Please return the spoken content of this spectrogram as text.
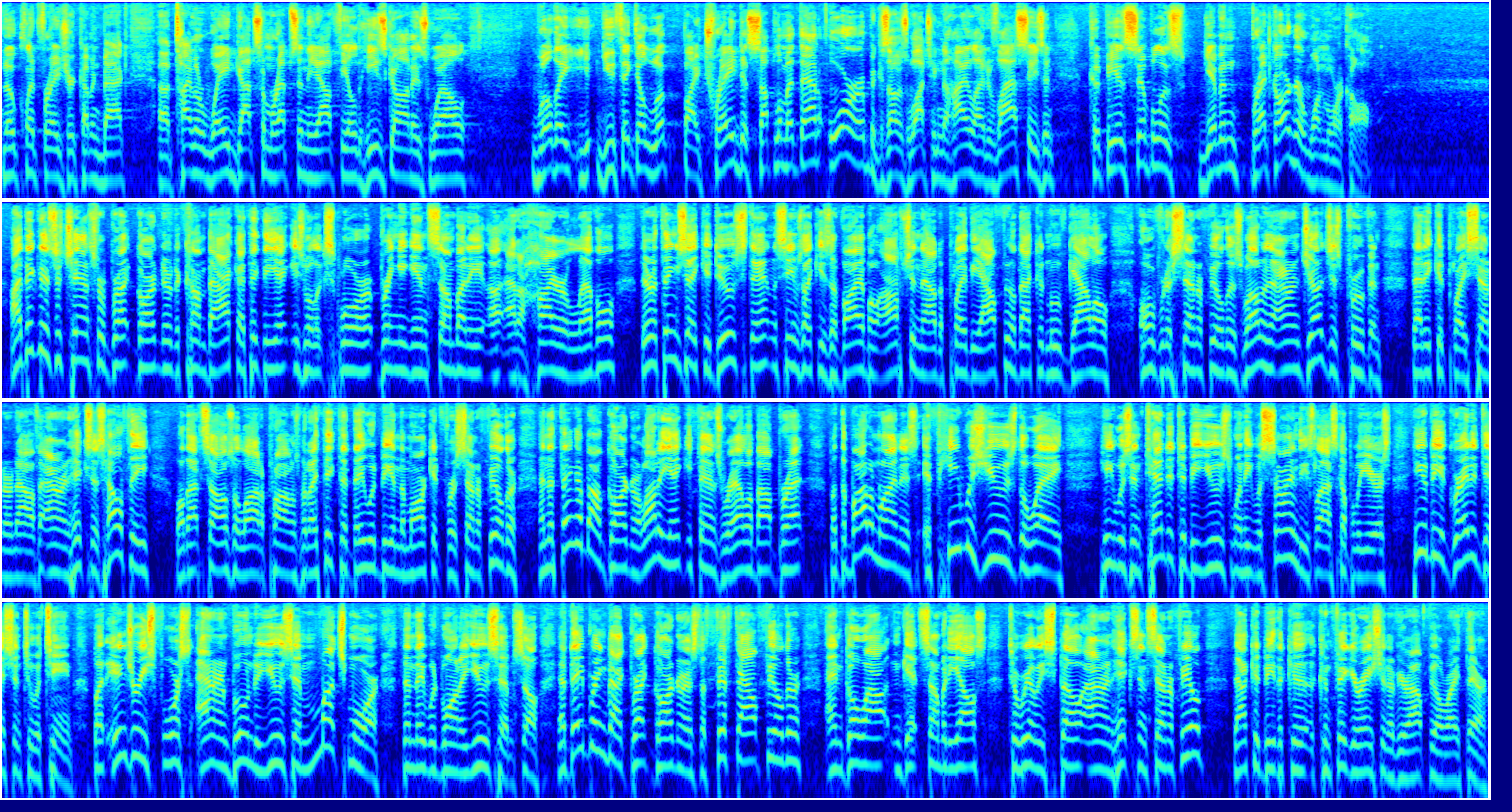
No Clint Frazier coming back. Uh, Tyler Wade got some reps in the outfield. He's gone as well. Will they? Do you think they'll look by trade to supplement that, or because I was watching the highlight of last season, could be as simple as giving Brett Gardner one more call? I think there's a chance for Brett Gardner to come back. I think the Yankees will explore bringing in somebody uh, at a higher level. There are things they could do. Stanton seems like he's a viable option now to play the outfield. That could move Gallo over to center field as well. And Aaron Judge has proven that he could play center now. If Aaron Hicks is healthy, well, that solves a lot of problems. But I think that they would be in the market for a center fielder. And the thing about Gardner, a lot of Yankee fans rail about Brett, but the bottom line is if he was used the way he was intended to be used when he was signed these last couple of years, he would be a great addition to a team. But injuries forced Aaron Boone to use him much more than they would want to use him. So if they bring back Brett Gardner as the fifth outfielder and go out and get somebody else to really spell Aaron Hicks in center field, that could be the co configuration of your outfield right there.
